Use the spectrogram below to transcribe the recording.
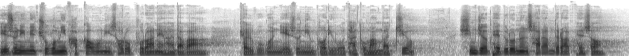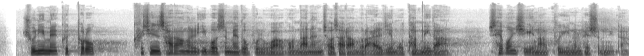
예수님의 죽음이 가까우니 서로 불안해 하다가 결국은 예수님 버리고 다 도망갔지요. 심지어 베드로는 사람들 앞에서 주님의 그토록 크신 사랑을 입었음에도 불구하고 나는 저 사람을 알지 못합니다. 세 번씩이나 부인을 했습니다.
